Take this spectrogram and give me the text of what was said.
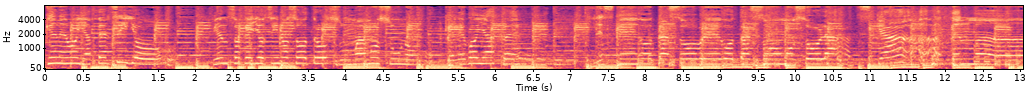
¿Qué le voy a hacer si yo pienso que yo y nosotros sumamos uno? ¿Qué le voy a hacer? Y es que gotas sobre gotas somos olas que hacen mares.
